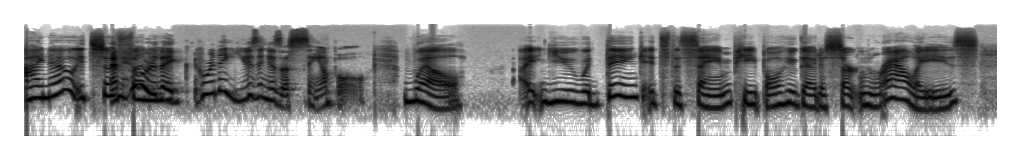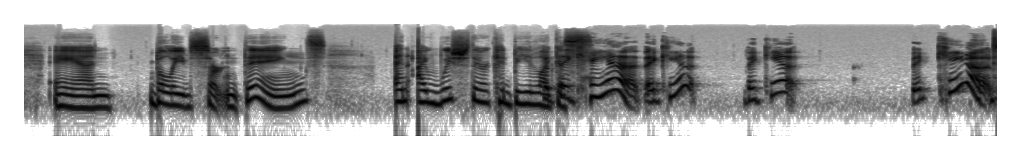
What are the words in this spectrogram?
I know. It's so And who funny. are they who are they using as a sample? Well, you would think it's the same people who go to certain rallies and believe certain things. And I wish there could be like But a they s- can't. They can't. They can't. They can't.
